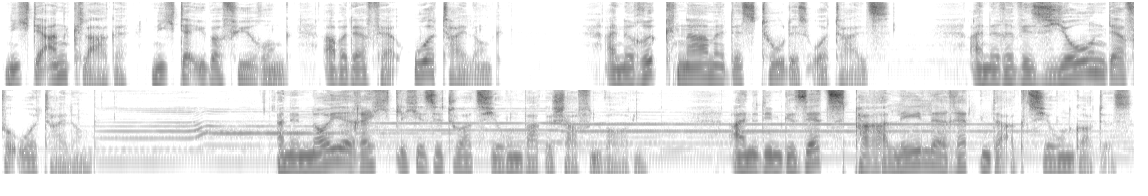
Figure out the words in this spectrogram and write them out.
Nicht der Anklage, nicht der Überführung, aber der Verurteilung. Eine Rücknahme des Todesurteils, eine Revision der Verurteilung. Eine neue rechtliche Situation war geschaffen worden, eine dem Gesetz parallele rettende Aktion Gottes.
